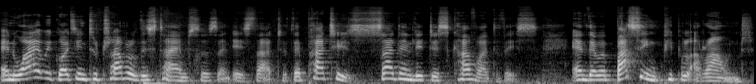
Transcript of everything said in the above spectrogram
And why we got into trouble this time, Susan, is that the parties suddenly discovered this and they were bussing people around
